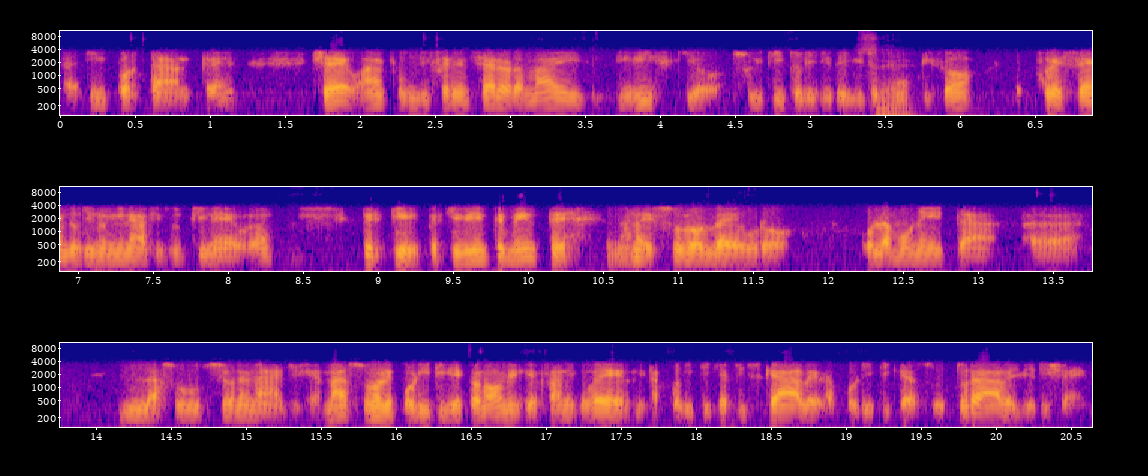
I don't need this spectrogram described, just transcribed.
eh, importante, c'è anche un differenziale oramai di rischio sui titoli di debito sì. pubblico, pur essendo denominati tutti in euro, perché? Perché evidentemente non è solo l'euro o la moneta eh, la soluzione magica, ma sono le politiche economiche che fanno i governi, la politica fiscale, la politica strutturale e via dicendo.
